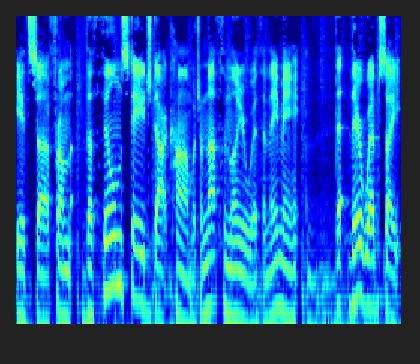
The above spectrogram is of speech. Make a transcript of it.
It's uh, from thefilmstage.com, which I'm not familiar with, and they may th- their website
